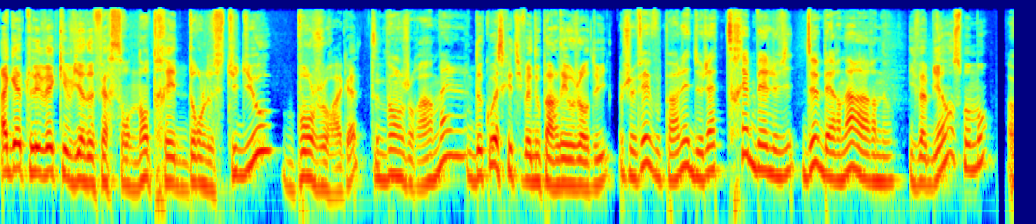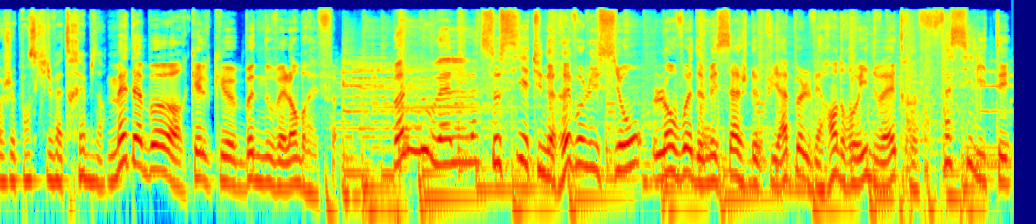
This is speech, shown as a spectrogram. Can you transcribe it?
Agathe Lévesque vient de faire son entrée dans le studio. Bonjour Agathe. Bonjour Armel. De quoi est-ce que tu vas nous parler aujourd'hui? Je vais vous parler de la très belle vie de Bernard Arnault. Il va bien en ce moment? Oh, je pense qu'il va très bien. Mais d'abord, quelques bonnes nouvelles en bref. Bonne nouvelle Ceci est une révolution. L'envoi de messages depuis Apple vers Android va être facilité.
